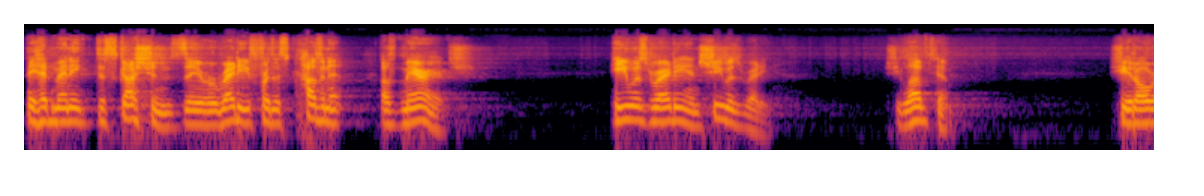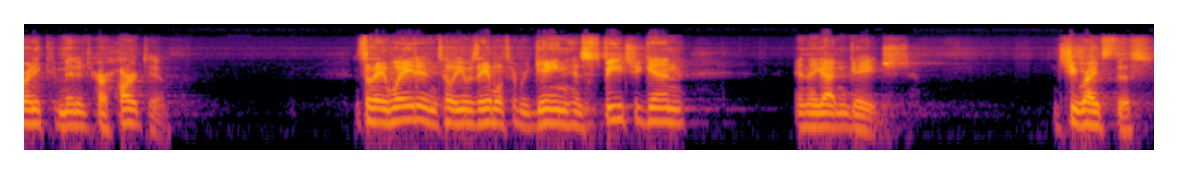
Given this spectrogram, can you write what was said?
They had many discussions. They were ready for this covenant of marriage. He was ready and she was ready. She loved him. She had already committed her heart to him. So they waited until he was able to regain his speech again, and they got engaged. She writes this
